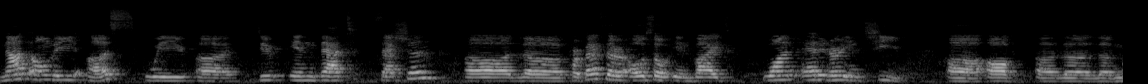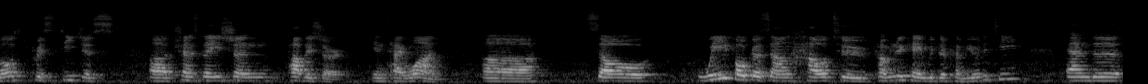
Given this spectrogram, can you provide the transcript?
not only us, we uh, do in that session, uh, the professor also invite one editor-in-chief uh, of uh, the, the most prestigious uh, translation publisher in Taiwan. Uh, so we focus on how to communicate with the community and the,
